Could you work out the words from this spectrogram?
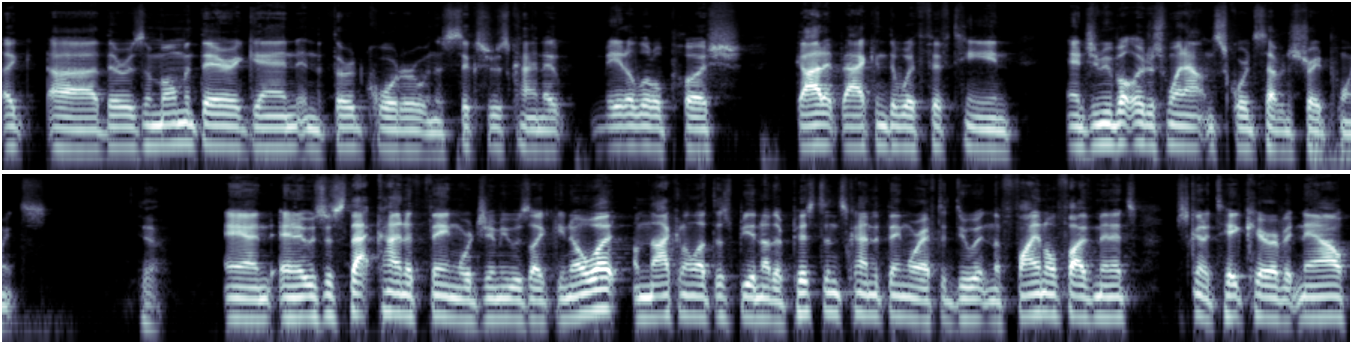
Like uh, there was a moment there again in the third quarter when the Sixers kind of made a little push, got it back into with 15, and Jimmy Butler just went out and scored seven straight points and and it was just that kind of thing where Jimmy was like, you know what, I'm not going to let this be another Pistons kind of thing where I have to do it in the final five minutes. I'm just going to take care of it now.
